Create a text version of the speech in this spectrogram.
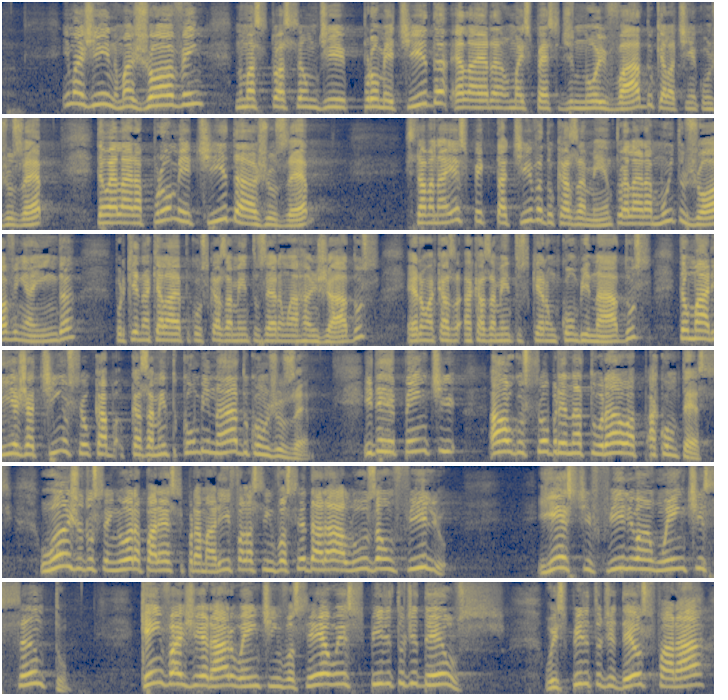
Imagina, uma jovem numa situação de prometida, ela era uma espécie de noivado que ela tinha com José. Então ela era prometida a José, estava na expectativa do casamento, ela era muito jovem ainda, porque naquela época os casamentos eram arranjados, eram casamentos que eram combinados. Então Maria já tinha o seu casamento combinado com José. E de repente, algo sobrenatural acontece. O anjo do Senhor aparece para Maria e fala assim: Você dará à luz a um filho, e este filho é um ente santo. Quem vai gerar o ente em você é o Espírito de Deus. O Espírito de Deus fará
